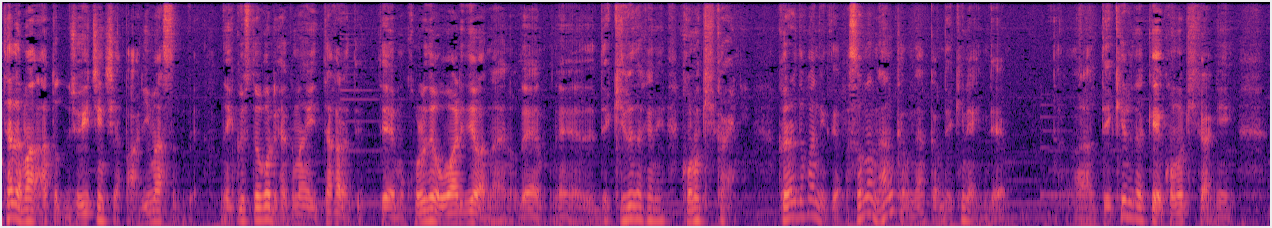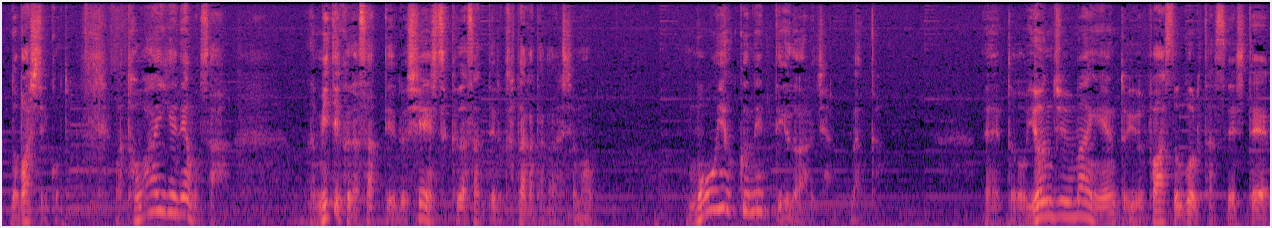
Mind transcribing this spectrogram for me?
ただまあ、あと11日やっぱありますんで、ネクストゴール100万円いったからといって、もうこれで終わりではないので、えー、できるだけね、この機会に、クラウドファンディングってやっぱそんな何回も何回もできないんでだからできるだけこの機会に伸ばしていこうと、まあ、とはいえでもさ見てくださっている支援してくださっている方々からしてももうよくねっていうのがあるじゃんなんか。えっ、ー、と40万円というファーストゴール達成して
